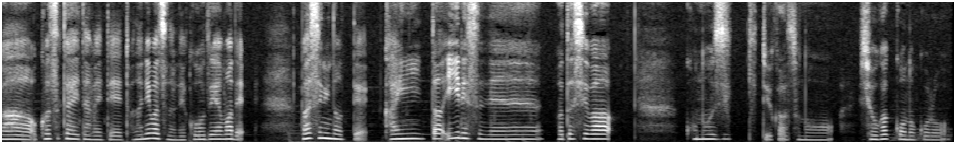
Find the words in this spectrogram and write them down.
わあお小遣い貯めて隣町のレコード屋までバスに乗って買いに行った。いいですね。私はこの時期というかその小学校の頃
